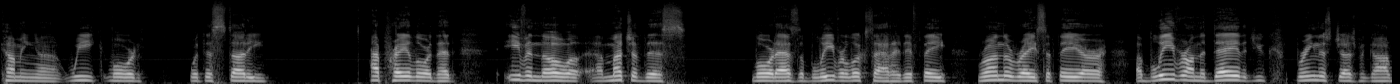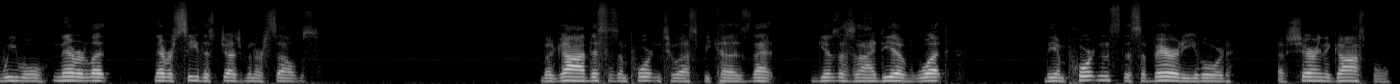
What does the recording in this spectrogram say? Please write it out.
coming uh, week, Lord, with this study. I pray, Lord, that even though uh, much of this, Lord, as the believer looks at it, if they run the race, if they are a believer on the day that you bring this judgment, God, we will never let never see this judgment ourselves. But God, this is important to us because that gives us an idea of what the importance, the severity, Lord, of sharing the gospel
